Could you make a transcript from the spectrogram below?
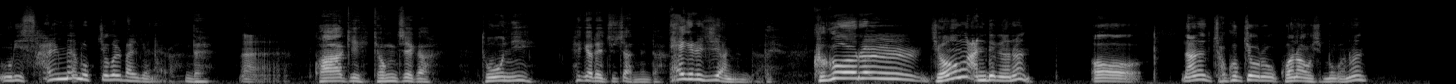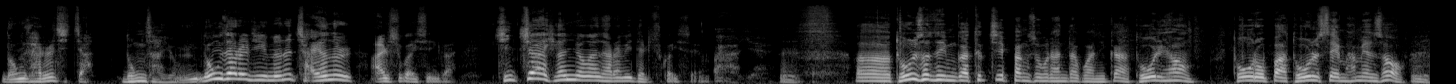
우리 삶의 목적을 발견해라. 네. 아. 과학이 경제가 돈이 해결해 주지 않는다. 해결해 주지 않는다. 네. 그거를 정 안 되면은 어 나는 적극적으로 권하고 싶은 거는 농사를 짓자. 농사요. 음, 농사를 지으면 자연을 알 수가 있으니까 진짜 현명한 사람이 될 수가 있어요. 아 예. 네. 어, 도울 선생님과 특집 방송을 한다고 하니까 도울 형, 도울 오빠, 도울 쌤 하면서 음.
